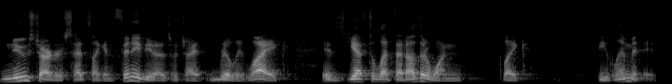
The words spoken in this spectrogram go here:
new starter sets like Infinity does, which I really like, is you have to let that other one like be limited.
